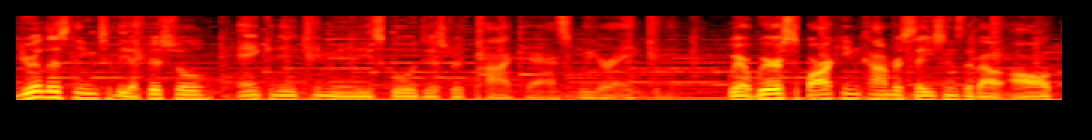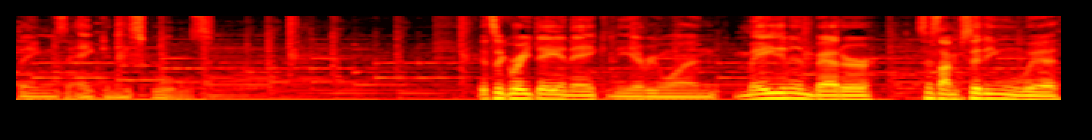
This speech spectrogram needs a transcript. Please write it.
You're listening to the official Ankeny Community School District podcast, We Are Ankeny, where we're sparking conversations about all things Ankeny schools. It's a great day in Ankeny, everyone. Made even better since I'm sitting with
